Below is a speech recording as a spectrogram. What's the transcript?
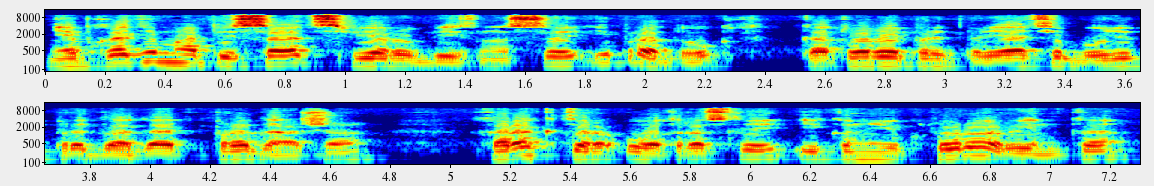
Необходимо описать сферу бизнеса и продукт, который предприятие будет предлагать к продаже, характер отрасли и конъюнктура рынка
